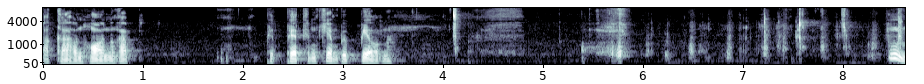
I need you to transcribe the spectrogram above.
อากาศร้อนๆนะครับเผ็ดเผ็ดเข้มๆเปรี้ยวๆนะอืม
